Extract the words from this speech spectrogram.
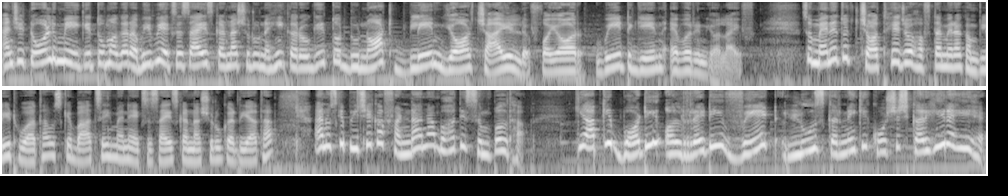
and she told me कि तुम अगर अभी भी एक्सरसाइज करना शुरू नहीं करोगी तो do not blame your child for your weight gain ever in your life so मैंने तो चौथे जो हफ़्ता मेरा कंप्लीट हुआ था, उसके बाद से ही मैंने एक्सरसाइज करना शुरू कर दिया था। एंड उसके पीछे का फंडा ना बहुत ही सिंपल था कि आपकी बॉडी ऑलरेडी वेट लूज करने की कोशिश कर ही रही है।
